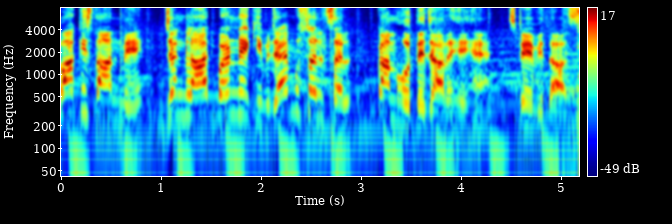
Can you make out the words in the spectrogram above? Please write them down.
पाकिस्तान में जंगलात बढ़ने की बजाय मुसलसल कम होते जा रहे हैं। स्टे विद अस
